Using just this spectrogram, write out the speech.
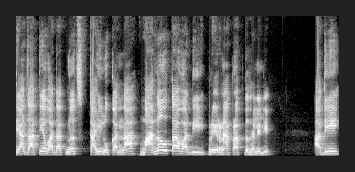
त्या जातीयवादातनच काही लोकांना मानवतावादी प्रेरणा प्राप्त झालेली आहे. आधी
